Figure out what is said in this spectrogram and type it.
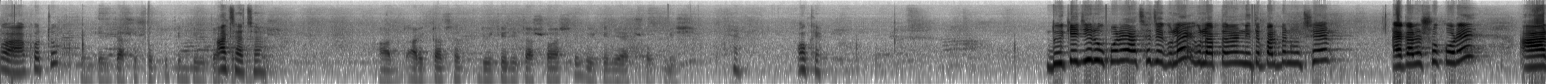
বাহ কটুক তিন কেজি চারশো সত্তর তিন কেজি আচ্ছা আচ্ছা। আর আরেকটা আছে দুই কেজি চারশো আশি দুই কেজি একশো বিশ। ওকে। দুই কেজির উপরে আছে যেগুলো এগুলো আপনারা নিতে পারবেন হচ্ছে এগারোশো করে। আর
